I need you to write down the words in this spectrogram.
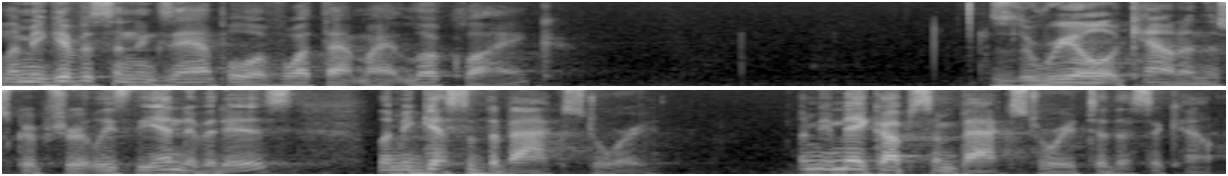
Let me give us an example of what that might look like. This is the real account in the scripture, at least the end of it is. Let me guess at the backstory. Let me make up some backstory to this account.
